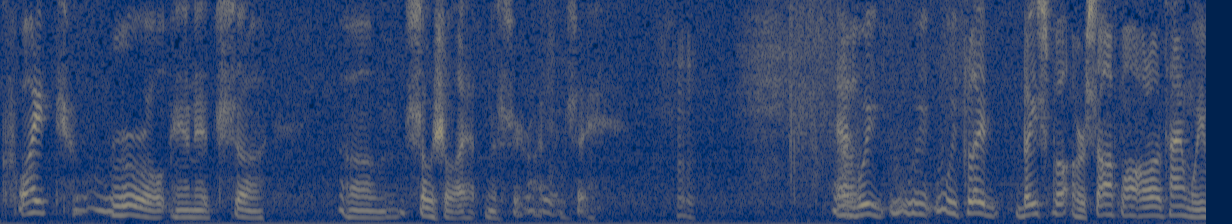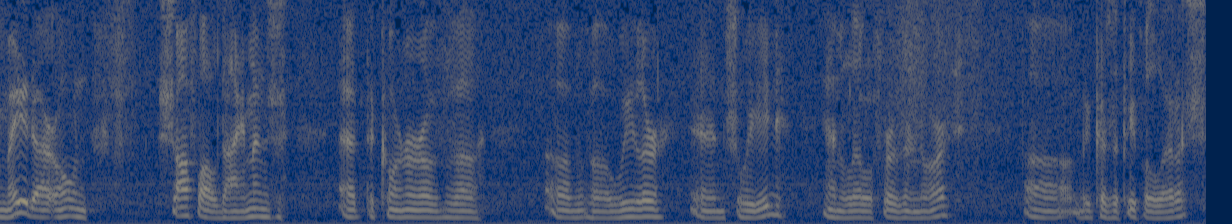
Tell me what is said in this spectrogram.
quite rural in its uh, um, social atmosphere, I would say. Hmm. And Uh, we, we we played baseball or softball all the time. We made our own softball diamonds at the corner of uh, of uh, Wheeler and Swede, and a little further north, uh, because the people let us,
